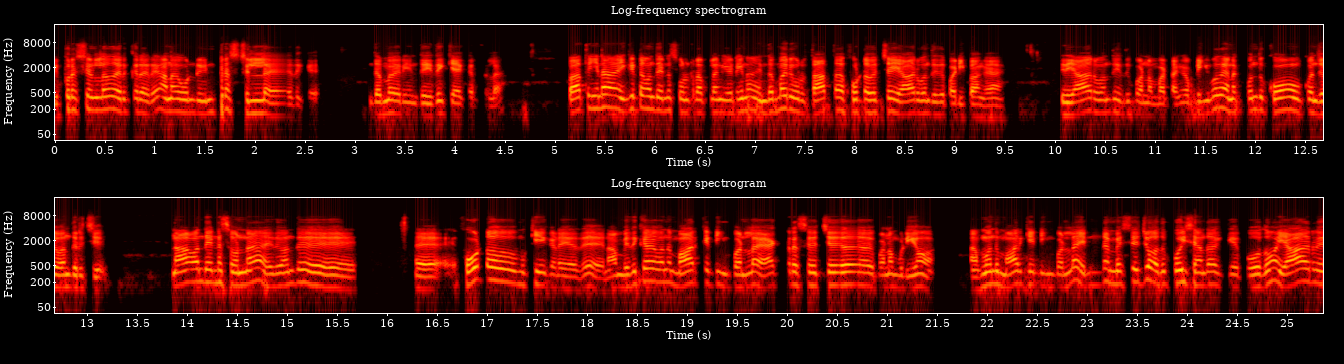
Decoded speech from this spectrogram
டிப்ரெஷன்ல தான் இருக்கிறாரு. ஆனா ஒன்று இன்ட்ரெஸ்ட் இல்ல இதுக்கு. இந்த மாதிரி இந்த இது கேட்கறதுல பாத்தீங்கன்னா எங்கிட்ட வந்து என்ன சொல்றாப்லன்னு கேட்டீங்கன்னா இந்த மாதிரி ஒரு தாத்தா போட்டோ வச்சா யார் வந்து இது படிப்பாங்க? இது யார் வந்து இது பண்ண மாட்டாங்க? அப்படிங்கும்போது எனக்கு வந்து கோவம் கொஞ்சம் வந்துருச்சு. நான் வந்து என்ன சொன்னேன் இது வந்து போட்டோ முக்கியம் கிடையாது. நாம் எதுக்காக வந்து மார்க்கெட்டிங் பண்ணல? ஆக்ட்ரஸ் வச்சு தான் பண்ண முடியும். நம்ம வந்து மார்க்கெட்டிங் பண்ணல. என்ன மெசேஜோ அது போய் சேர்ந்தா போதும். யாரு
